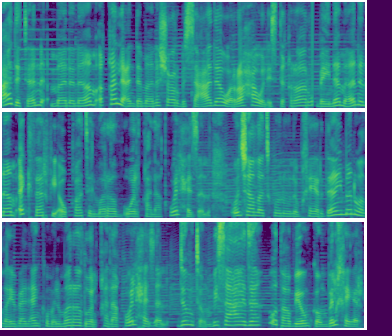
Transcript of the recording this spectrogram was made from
عادة ما ننام أقل عندما نشعر بالسعادة والراحة والاستقرار بينما ننام أكثر في أوقات المرض والقلق والحزن. وإن شاء الله تكونون بخير دائما والله يبعد عنكم المرض والقلق والحزن. دمتم بسعادة وطاب يومكم بالخير.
